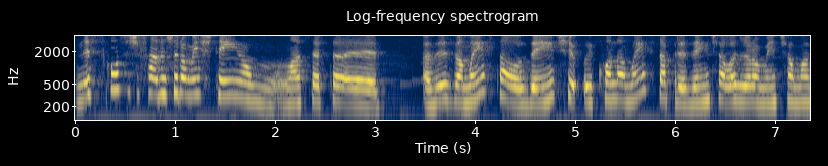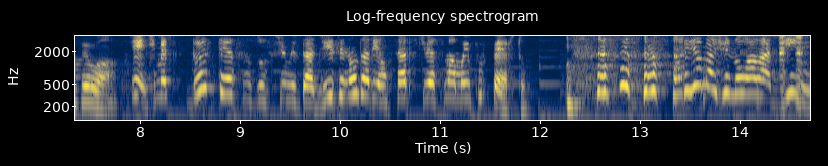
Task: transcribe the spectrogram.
Nesses contos de fadas geralmente tem uma certa. É, às vezes a mãe está ausente e quando a mãe está presente, ela geralmente é uma vilã. Gente, dois terços dos filmes da Disney não dariam certo se tivesse uma mãe por perto. Você já imaginou o Aladdin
